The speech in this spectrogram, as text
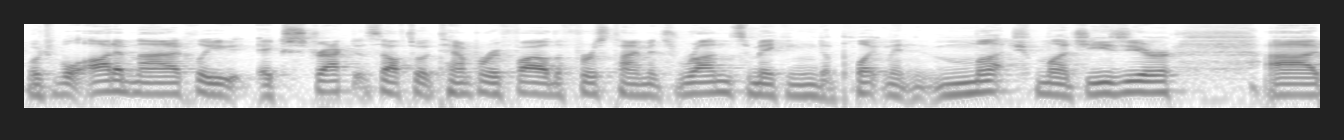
which will automatically extract itself to a temporary file the first time it's run so making deployment much, much easier. Uh,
